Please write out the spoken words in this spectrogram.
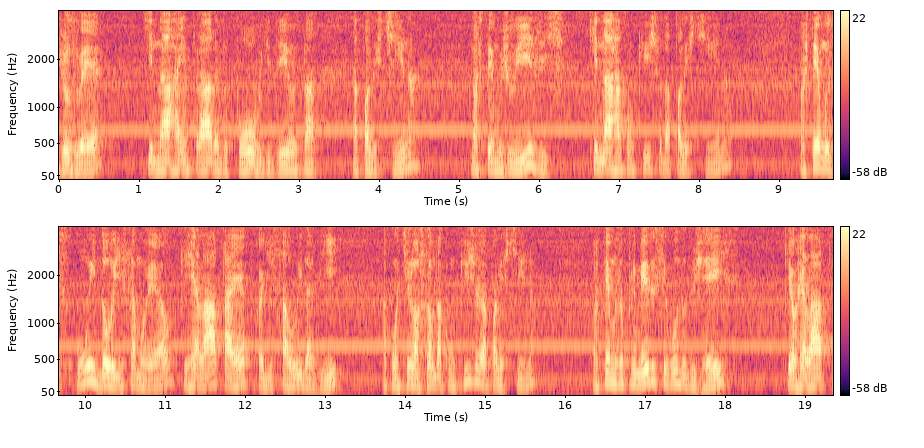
Josué, que narra a entrada do povo de Deus na, na Palestina. Nós temos Juízes, que narra a conquista da Palestina. Nós temos 1 e 2 de Samuel, que relata a época de Saul e Davi a continuação da conquista da Palestina. Nós temos o primeiro e o segundo dos reis, que é o relato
